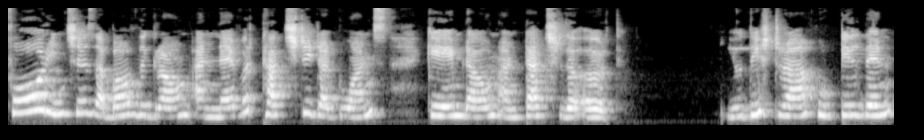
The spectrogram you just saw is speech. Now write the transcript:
four inches above the ground and never touched it at once, came down and touched the earth. Yudhishthira, who till then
